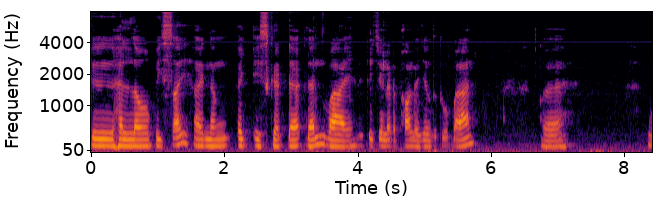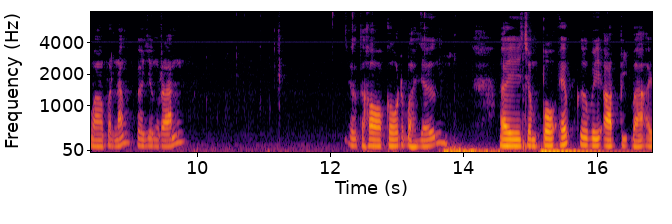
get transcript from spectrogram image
គឺ hello ពិសីហើយនឹង x is greater than y គឺជាលទ្ធផលដែលយើងទទួលបានបាទមកប៉ុណ្ណឹងពេលយើង run ឧទាហរណ៍កូដរបស់យើង ហើយចំពោះ F គឺវាអត់ពិបាកអី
